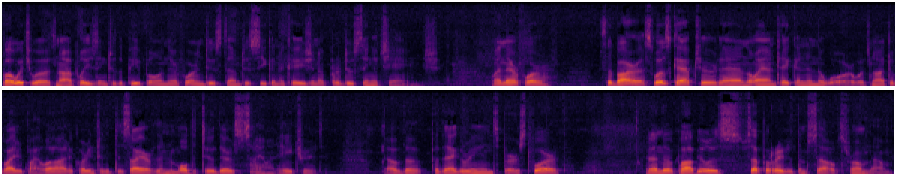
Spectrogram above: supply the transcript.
but which was not pleasing to the people, and therefore induced them to seek an occasion of producing a change. When, therefore, Sybaris was captured, and the land taken in the war was not divided by lot according to the desire of the multitude, their silent hatred of the Pythagoreans burst forth, and the populace separated themselves from them.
